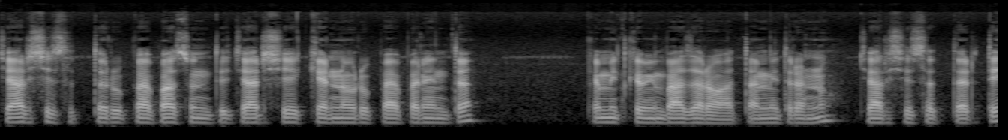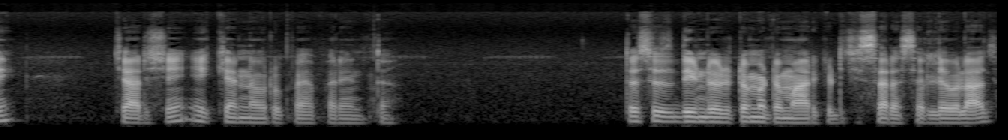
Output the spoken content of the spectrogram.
चारशे सत्तर रुपयापासून ते चारशे एक्क्याण्णव रुपयापर्यंत कमीत कमी बाजारावर आता मित्रांनो. चारशे सत्तर ते चारशे एक्क्याण्णव रुपयापर्यंत. तसेच दिंडोरी टोमॅटो मार्केटची सरासरी लेवल आज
